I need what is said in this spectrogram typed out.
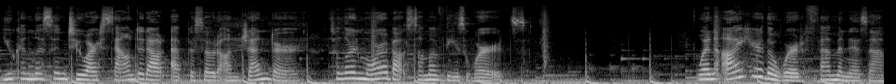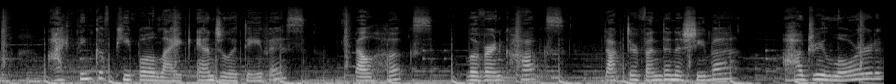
You can listen to our Sound It Out episode on gender to learn more about some of these words. When I hear the word feminism, I think of people like Angela Davis, Bell Hooks, Laverne Cox, Dr. Vandana Shiva, Audre Lorde,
